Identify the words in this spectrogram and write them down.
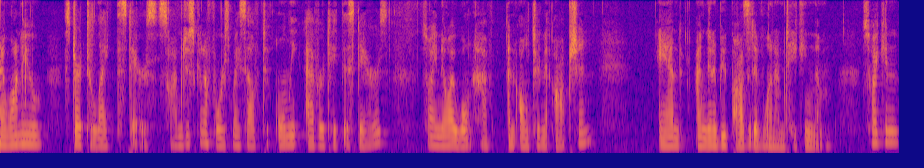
I want to start to like the stairs. So I'm just going to force myself to only ever take the stairs so I know I won't have an alternate option and I'm going to be positive when I'm taking them. So I can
